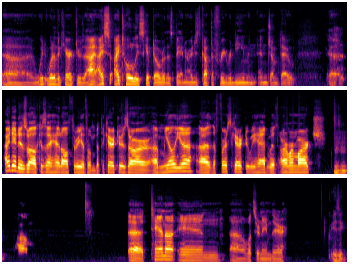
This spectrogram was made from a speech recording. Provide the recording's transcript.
uh, what, what are the characters? I, I, I totally skipped over this banner. I just got the free redeem and, and jumped out. I did as well because I had all three of them. But the characters are Amelia, uh, the first character we had with Armor March, Mhm. uh, Tana, and uh, what's her name there? Is it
